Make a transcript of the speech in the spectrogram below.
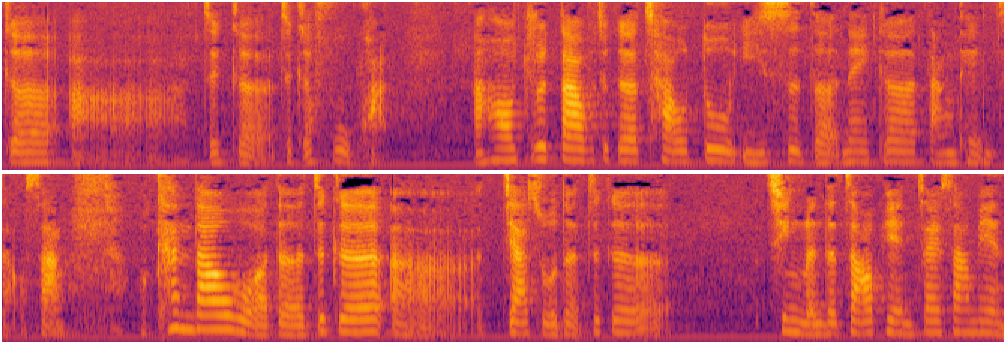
个啊这个这个付款。然后就到这个超度仪式的那个当天早上，我看到我的这个呃家属的这个。亲人的照片在上面，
